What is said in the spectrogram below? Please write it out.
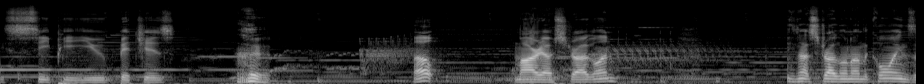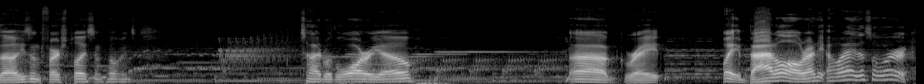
These CPU bitches. oh, Mario struggling. He's not struggling on the coins though. He's in first place in coins. Tied with Wario. Oh, great. Wait, battle already? Oh, hey, this will work.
